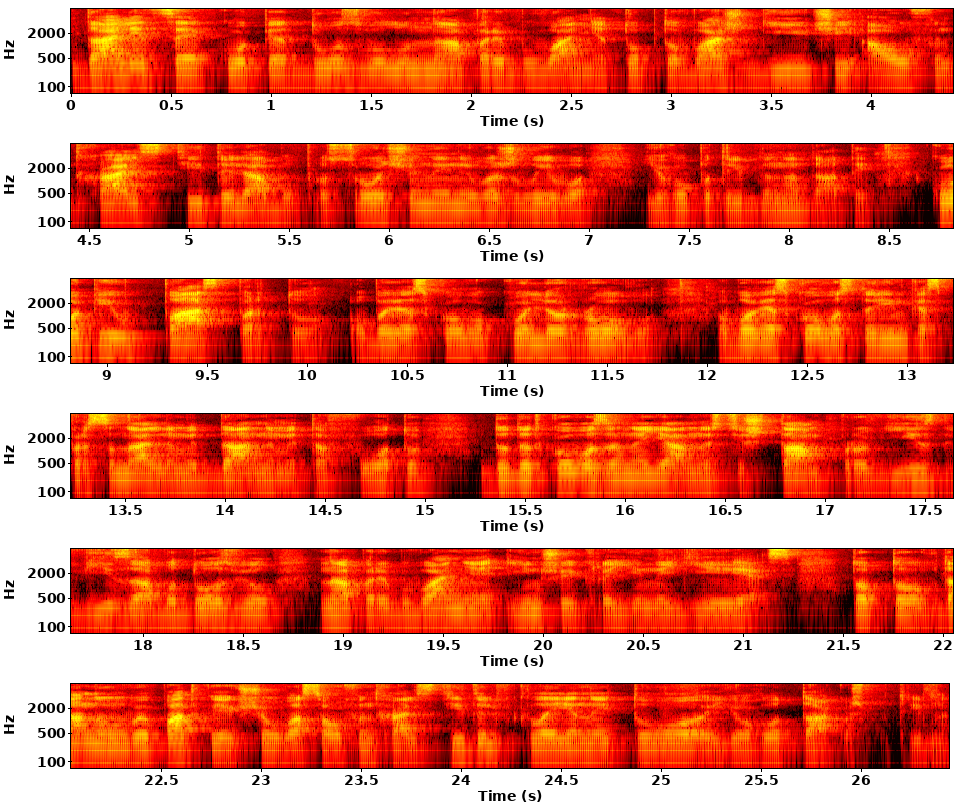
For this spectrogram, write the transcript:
Далі це копія дозволу на перебування, тобто ваш діючий Aufenthaltstitel або просрочений, неважливо, його потрібно надати. Копію паспорту, обов'язково кольорову, обов'язково сторінка з персональними даними та фото, додатково за наявності штамп про в'їзд, віза або дозвіл на перебування іншої країни ЄС. Тобто, в даному випадку, якщо у вас Aufenthaltstitel вклеєний, то його також потрібно.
